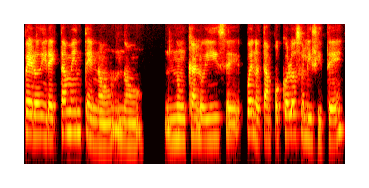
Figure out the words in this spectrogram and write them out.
pero directamente no, no, nunca lo hice. Bueno, tampoco lo solicité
